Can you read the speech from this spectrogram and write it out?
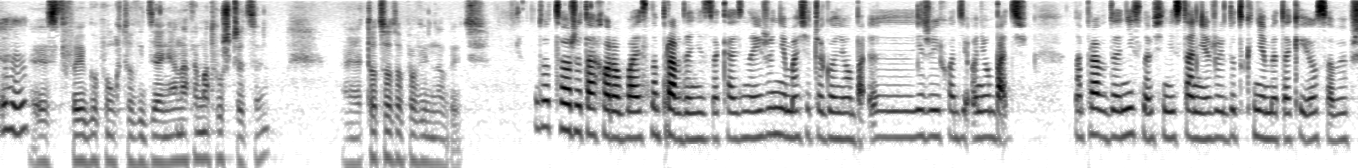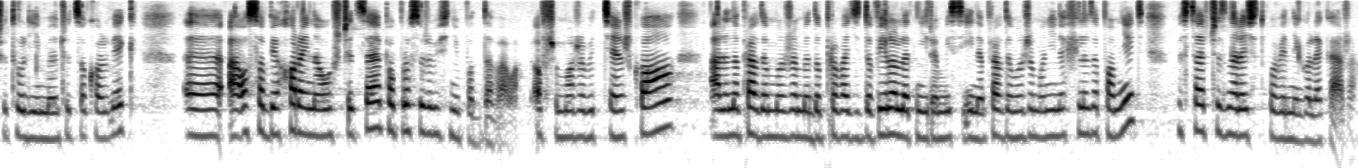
mhm. E, z Twojego punktu widzenia na temat łuszczycy, e, to co to powinno być? To to, że ta choroba jest naprawdę niezakaźna i że nie ma się czego nią e, jeżeli chodzi o nią bać. Naprawdę nic nam się nie stanie, jeżeli dotkniemy takiej osoby, przytulimy czy cokolwiek. A osobie chorej na łuszczycę po prostu, żeby się nie poddawała. Owszem, może być ciężko, ale naprawdę możemy doprowadzić do wieloletniej remisji i naprawdę możemy o niej na chwilę zapomnieć. Wystarczy znaleźć odpowiedniego lekarza.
